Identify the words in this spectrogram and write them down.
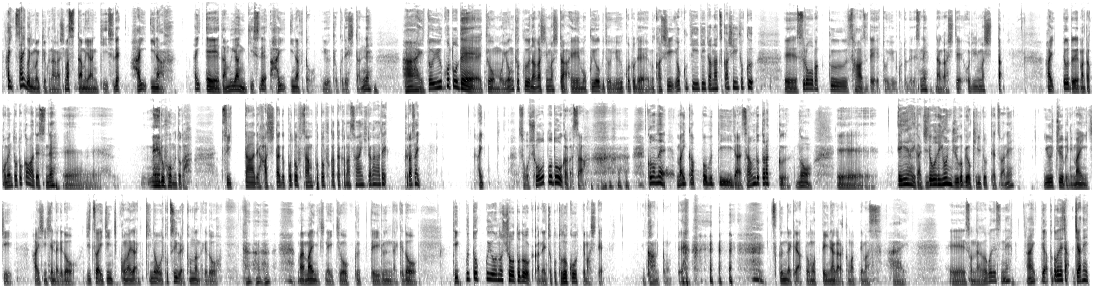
はい。最後にもう一曲流します。ダムヤンキースで、ハイイナフ。はい。えー、ダムヤンキースで、ハイイナフという曲でしたね。はい。ということで、今日も4曲流しました。えー木曜日ということで、昔よく聴いていた懐かしい曲、えースローバックサーズデーということでですね、流しておりました。はい。ということで、またコメントとかはですね、えーメールフォームとか、ツイッターでハッシュタグポトフさん、ポトフカタカナさん、ひらがなでください。はい。そう、ショート動画がさ、このね、マイクアップオブティーじゃサウンドトラックの、えー AI が自動で45秒切り取ったやつはね、YouTube に毎日配信してんだけど、実は1日この間、昨日、おとついぐらい飛んだんだけど、まあ毎日ね、一応送っているんだけど、TikTok 用のショート動画がね、ちょっと滞ってまして、いかんと思って 作んなきゃと思っていながら止まってます。はい。えー、そんなとこですね。はい。では、ポトコでした。じゃあね。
